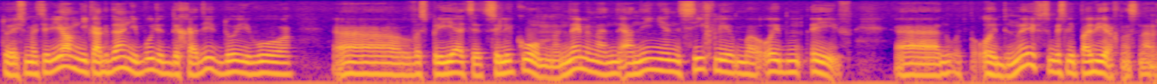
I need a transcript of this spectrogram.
То есть материал никогда не будет доходить до его восприятия целиком. Немена анинен сихли ойбн эйв. Ну, ойбн эйв в смысле поверхностно.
